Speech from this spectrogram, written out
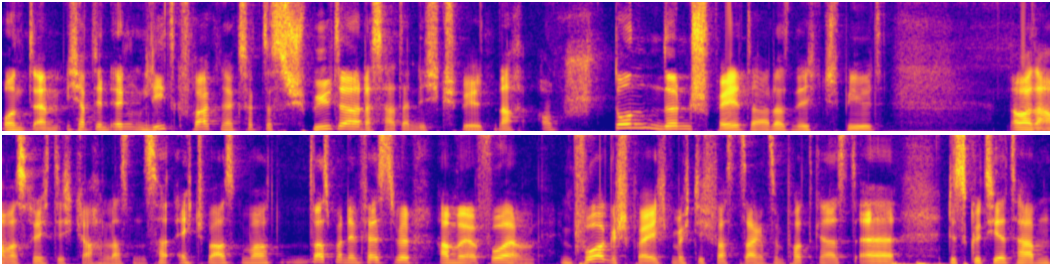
Und ähm, ich habe den irgendein Lied gefragt und er hat gesagt, das spielt er, das hat er nicht gespielt. Nach auch Stunden später hat er das nicht gespielt. Aber da haben wir es richtig krachen lassen. Es hat echt Spaß gemacht. Was bei dem Festival haben wir ja vorher im, im Vorgespräch, möchte ich fast sagen, zum Podcast äh, diskutiert haben.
